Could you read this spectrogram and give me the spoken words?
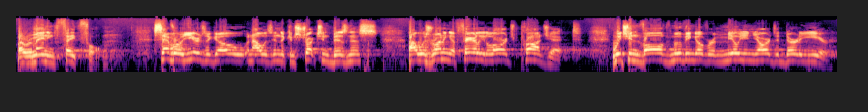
by remaining faithful. Several years ago, when I was in the construction business, I was running a fairly large project. which involved moving over a million yards of dirt a year.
